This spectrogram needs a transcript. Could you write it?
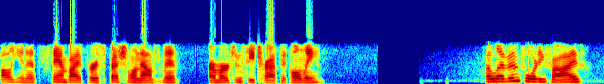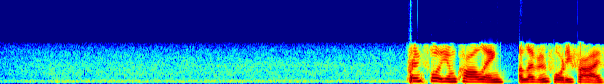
All units, stand by for a special announcement. Emergency traffic only. 1145. Prince William calling, 1145.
